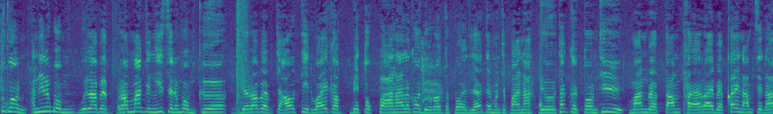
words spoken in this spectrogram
ทุกคนอันนี้นะผมเวลาแบบเรามัดอย่างนี้เสร็จนะผมคือ เดี๋ยวเราแบบจะเอาติดไว้กับเบ็ดตกปลานะ แล้วก็เดี๋ยวเราจะปล่อยแล้วแต่มันจะไปนะเดี๋ยวถ้าเกิดตอนที่มันแบบตามถ่ายอะไรแบบใต้น้ำเสร็จนะ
